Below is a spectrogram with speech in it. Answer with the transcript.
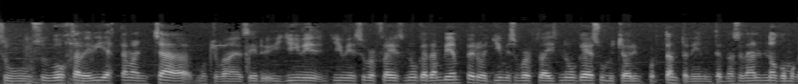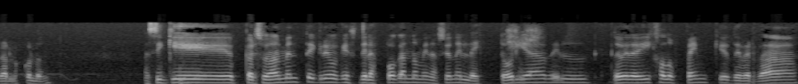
Su, su hoja de vida está manchada, muchos van a decir, y Jimmy, Jimmy Superfly Snuka también, pero Jimmy Superfly Snuka es un luchador importante a nivel internacional, no como Carlos Colón. Así que personalmente creo que es de las pocas nominaciones en la historia del WWE Hall of Fame que de verdad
